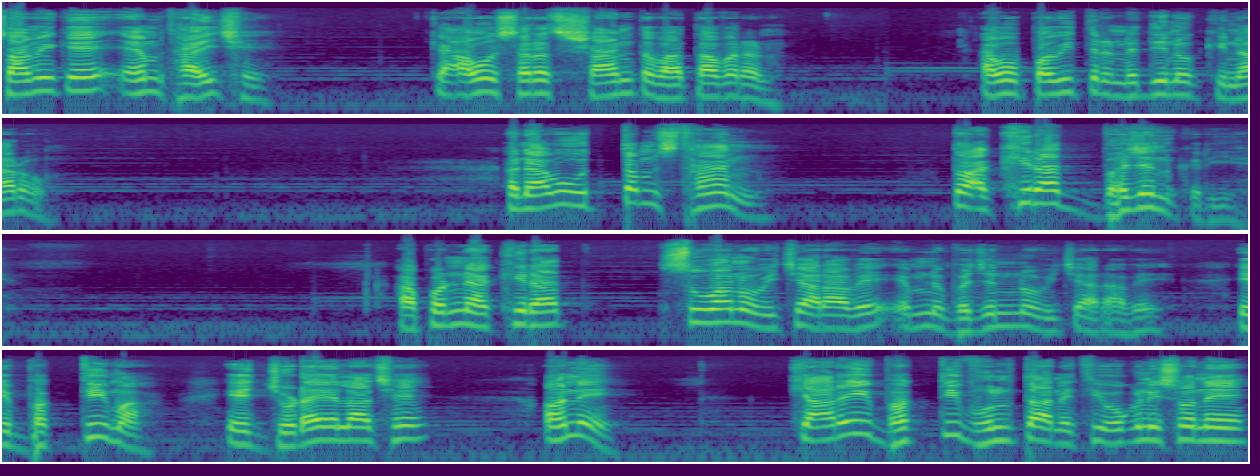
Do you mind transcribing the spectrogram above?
સ્વામી કે, એમ થાય છે કે આવો સરસ શાંત વાતાવરણ, આવો પવિત્ર નદીનો કિનારો અને આવું ઉત્તમ સ્થાન, તો આખી રાત ભજન કરીએ. આપણને આખી રાત સુવાનો વિચાર આવે, એમને ભજનનો વિચાર આવે. એ ભક્તિમાં એ જોડાયેલા છે અને ક્યારેય ભક્તિ ભૂલતા નથી. ઓગણીસો ને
